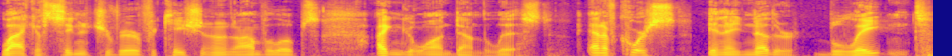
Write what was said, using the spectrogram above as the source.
Lack of signature verification on envelopes. I can go on down the list. And of course, in another blatant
